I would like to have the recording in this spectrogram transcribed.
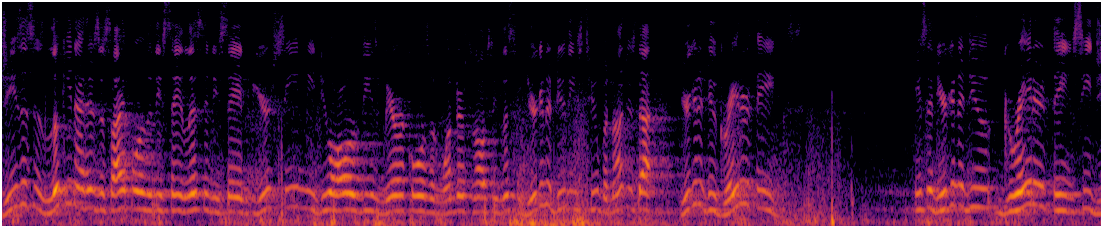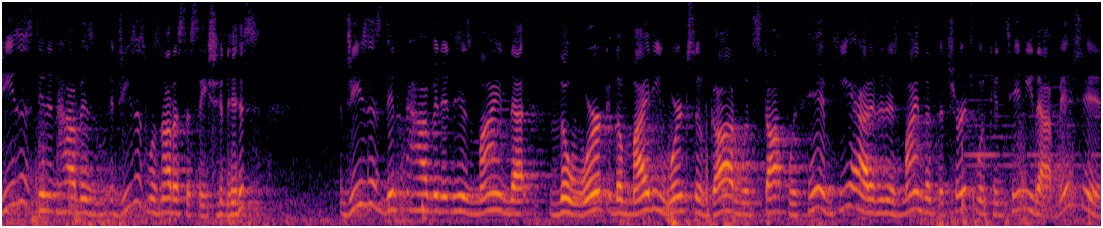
Jesus is looking at his disciples and he's saying, Listen, he's saying, You're seeing me do all of these miracles and wonders and all these things. Listen, you're going to do these too, but not just that, you're going to do greater things. He said, You're going to do greater things. See, Jesus didn't have his, Jesus was not a cessationist. Jesus didn't have it in his mind that the work, the mighty works of God would stop with him. He had it in his mind that the church would continue that mission.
